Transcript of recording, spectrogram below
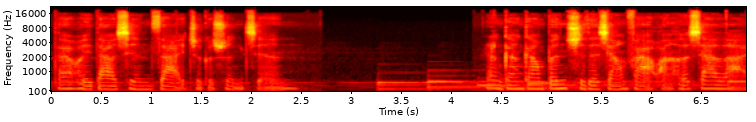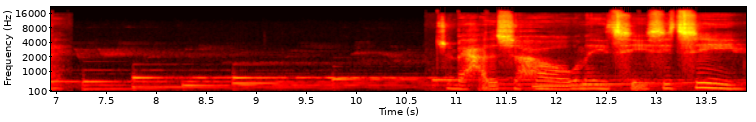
带回到现在这个瞬间，让刚刚奔驰的想法缓和下来。准备好的时候，我们一起吸气，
